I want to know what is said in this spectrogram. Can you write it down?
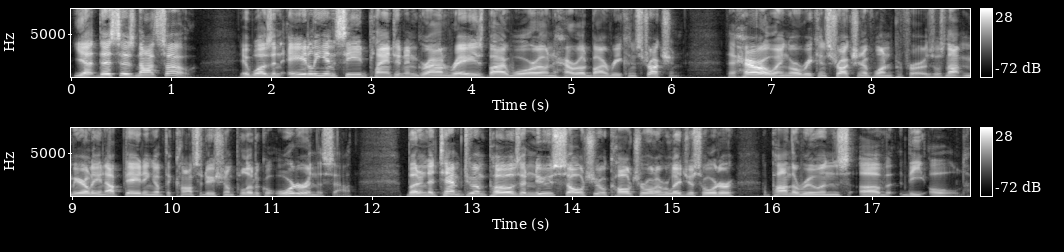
Yet this is not so. It was an alien seed planted in ground raised by war and harrowed by Reconstruction. The harrowing, or reconstruction if one prefers, was not merely an updating of the constitutional political order in the South, but an attempt to impose a new social, cultural, and religious order upon the ruins of the old.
